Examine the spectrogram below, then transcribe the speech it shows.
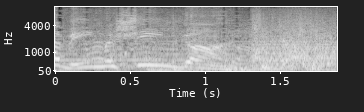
Heavy machine gun.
